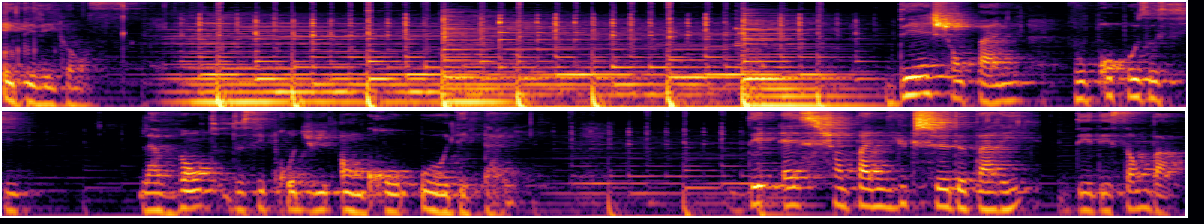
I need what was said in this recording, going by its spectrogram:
et d'élégance. DS Champagne vous propose aussi la vente de ses produits en gros ou au détail. DS Champagne luxueux de Paris, DD Samba.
